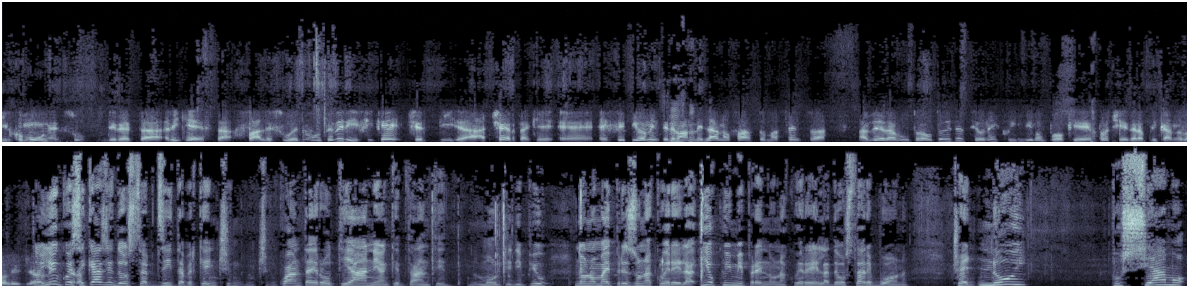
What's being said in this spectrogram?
il comune su diretta richiesta fa le sue dovute verifiche certi- eh, accerta che eh, effettivamente le Mhm. mamme l'hanno fatto ma senza aver avuto l'autorizzazione e quindi non può che procedere applicando la legge No, io in questi casi devo star zitta perché in cin- 50 e rotti anni, anche tanti, molti di più, non ho mai preso una querela. Io qui mi prendo una querela, devo stare buona. Cioè, noi possiamo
